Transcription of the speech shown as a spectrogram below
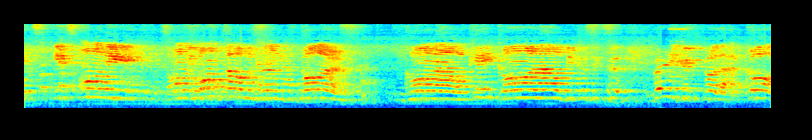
it's it's only it's only one thousand dollars. Call now, okay? Call now because it's a very good product. Call,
